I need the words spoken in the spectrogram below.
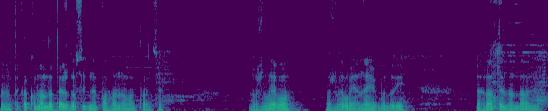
Ну, така команда теж досить непогана в атаці. Можливо, можливо, я нею буду і грати надалі.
